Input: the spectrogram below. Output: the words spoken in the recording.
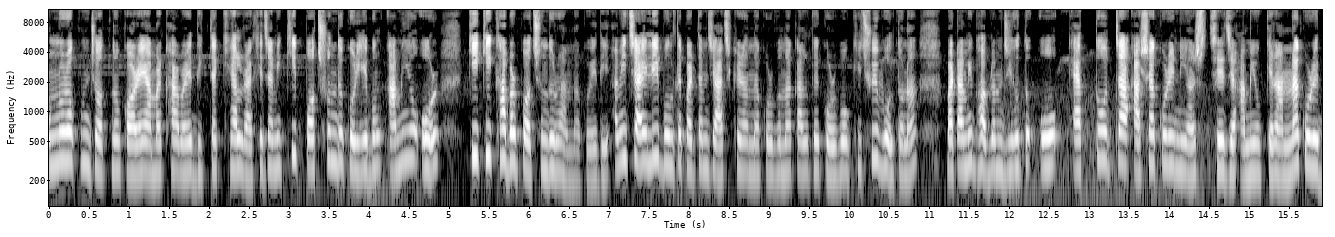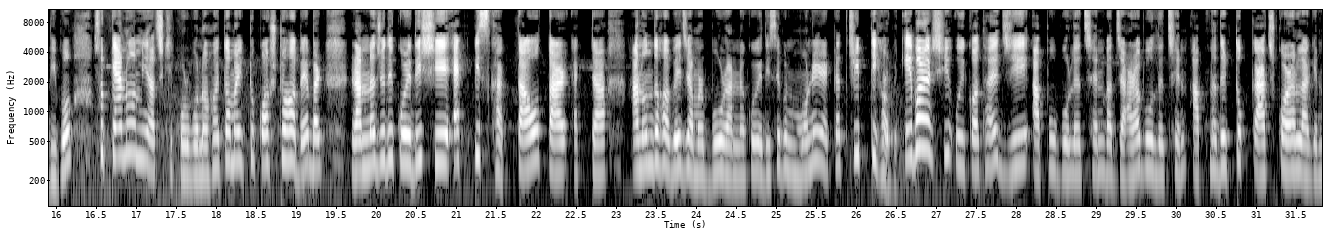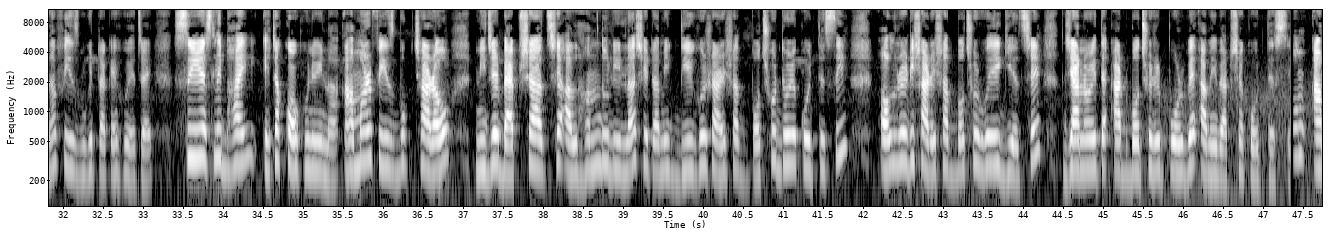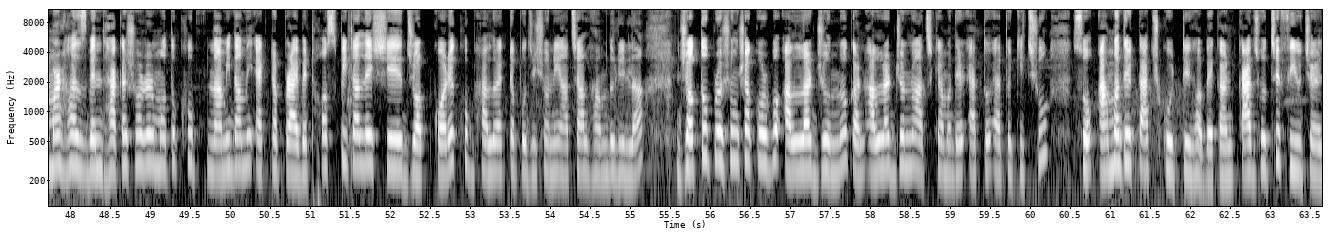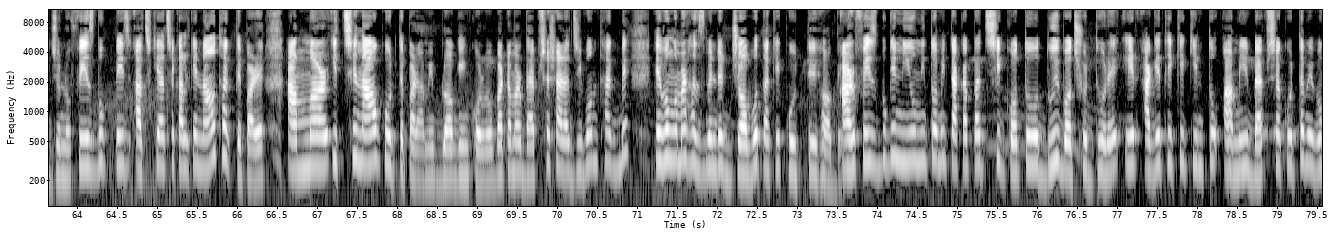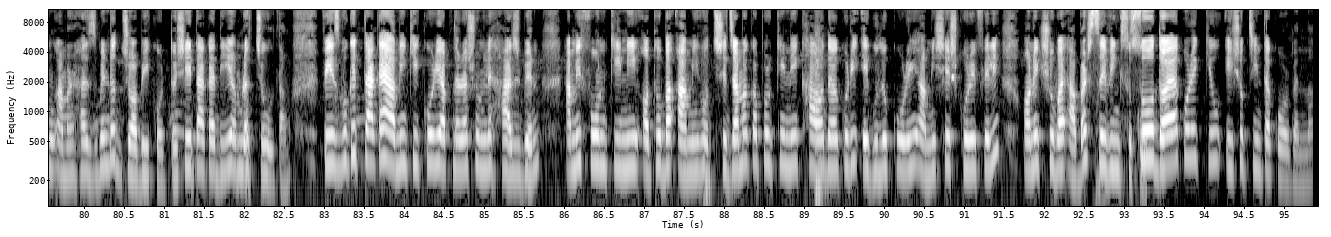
অন্যরকম যত্ন করে, আমার খাবারের দিকটা খেয়াল রাখে যে আমি কি পছন্দ করি এবং আমিও ওর কি কি খাবার পছন্দ রান্না করে দিই। আমি চাইলেই বলতে পারতাম যে আজকে রান্না করব না, কালকে করব, কিছুই বলতো না। বাট আমি ভাবলাম যেহেতু ও এতটা আশা করে নিয়ে আসছে যে আমি ওকে রান্না করে দিব সো কেন আমি আজকে করব না? হয়তো আমার একটু কষ্ট হবে বাট রান্না যদি করে দিই, সে এক পিস খাক, তাও তার একটা আনন্দ হবে যে আমার বউ রান্না করে দিছে এবং মনের একটা তৃপ্তি হবে। এবার আসি ওই কথায় যে আপু বলেছেন বা যারা বলেছেন, আপনাদের তো কাজ করা লাগে না ফেসবুকের টাকায় হয়ে যায়। সিরিয়াসলি ভাই, এটা কখনোই না। আমার ফেসবুক ছাড়াও নিজের ব্যবসা আছে, আলহামদুলিল্লাহ, সেটা আমি দীর্ঘ সাড়ে সাত বছর ধরে করতেছি অলরেডি সাড়ে সাত বছর হয়ে গিয়েছে, জানুয়ারিতে আট বছরের পূর্বে আমি ব্যবসা করতেছি। এবং আমার হাজবেন্ড ঢাকা শহরের মতো খুব নামি দামি একটা প্রাইভেট হসপিটালে সে জব করে, খুব ভালো একটা পজিশনে আছে, আলহামদুলিল্লাহ। যত প্রশংসা করব আল্লাহর জন্য, কারণ আল্লাহর জন্য আজকে আমাদের এত এত কিছু। সো আমাদের কাজ করতেই হবে, কারণ কাজ হচ্ছে ফিউচারের জন্য। ফেসবুক পেজ আজকে আছে, কালকে নাও থাকতে পারে। আমার ইচ্ছে নাও করতে পারে আমি ব্লগিং করব বাট আমার ব্যবসা সারা জীবন থাকবে। এবং আমার হাজব্যান্ডের জবও তাকে করতেই হবে। আর ফেসবুকে নিয়মিত আমি টাকা পাচ্ছি গত দুই বছর ধরে। এর আগে থেকে কিন্তু আমি ব্যবসা করতাম এবং আমার হাজব্যান্ডও জবই করতো। সেই টাকা দিয়ে আমরা চলতাম। ফেসবুকের টাকায় আমি কি করি আপনারা শুনলে হাসবেন। আমি ফোন কিনি অথবা আমি হচ্ছে জামা কাপড় কিনি খাওয়া দাওয়া করি, এগুলো করেই আমি শেষ করে ফেলি। অনেক সময় আবার সেভিংস সো দয়া করে কেউ এইসব চিন্তা করবেন না।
